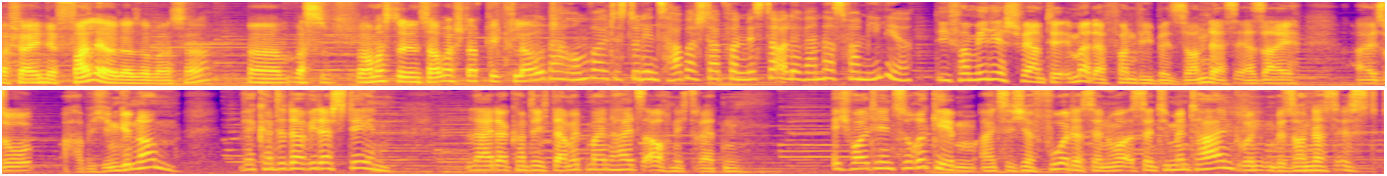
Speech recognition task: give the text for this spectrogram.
Wahrscheinlich eine Falle oder sowas, ha? Ähm, was, warum hast du den Zauberstab geklaut? Warum wolltest du den Zauberstab von Mr. Ollivanders Familie? Die Familie schwärmte immer davon, wie besonders er sei. Also habe ich ihn genommen. Wer könnte da widerstehen? Leider konnte ich damit meinen Hals auch nicht retten. Ich wollte ihn zurückgeben, als ich erfuhr, dass er nur aus sentimentalen Gründen besonders ist.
